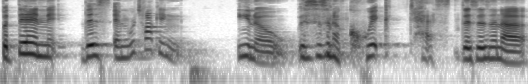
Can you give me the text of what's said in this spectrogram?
But then this, and we're talking, you know, this isn't a quick test. This isn't a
